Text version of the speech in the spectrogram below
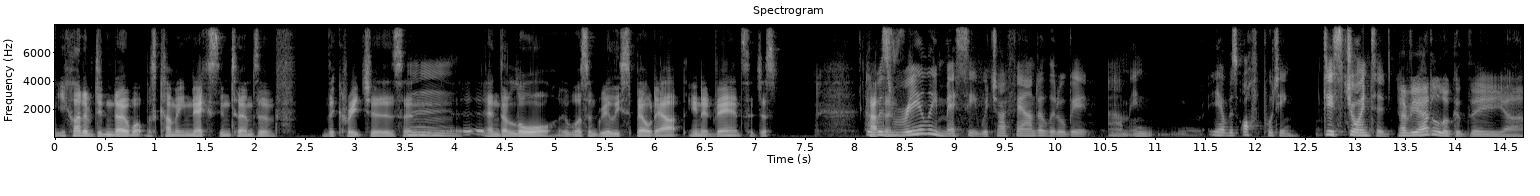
you kind of didn't know what was coming next in terms of the creatures and mm. and the lore. It wasn't really spelled out in advance. It just It was really messy, which I found a little bit um, in. Yeah, it was off putting, disjointed. Have you had a look at the uh,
